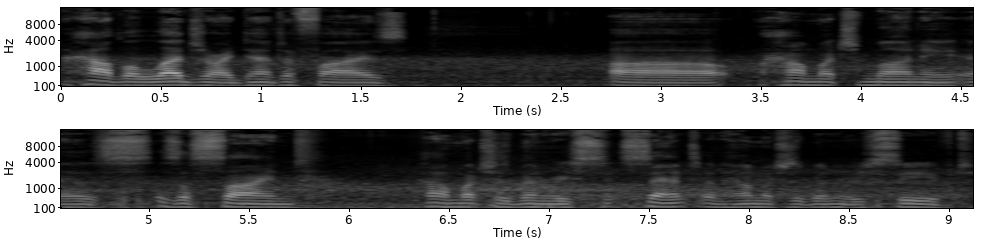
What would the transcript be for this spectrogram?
how the ledger identifies uh, how much money is is assigned, how much has been sent, and how much has been received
